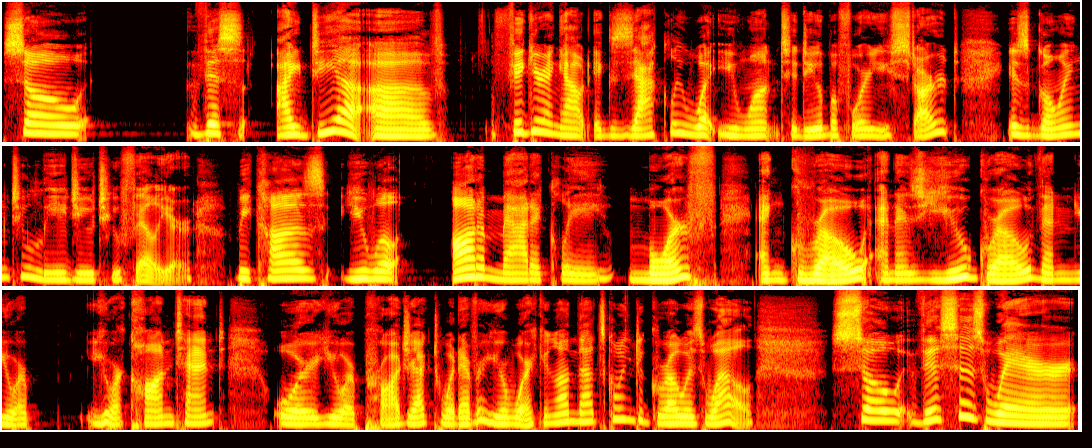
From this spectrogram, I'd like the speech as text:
So, this idea of figuring out exactly what you want to do before you start is going to lead you to failure because you will automatically morph and grow. And as you grow then your your content or your project whatever you're working on that's going to grow as well. So this is where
